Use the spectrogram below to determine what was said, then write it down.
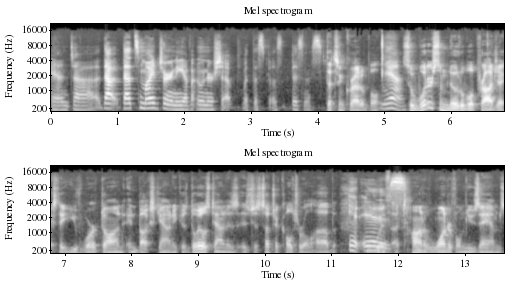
And uh, that that's my journey of ownership with this bus- business. That's incredible. Yeah. So, what are some notable projects that you've worked on in Bucks County? Because Doylestown is, is just such a cultural hub. It With a ton of wonderful museums.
